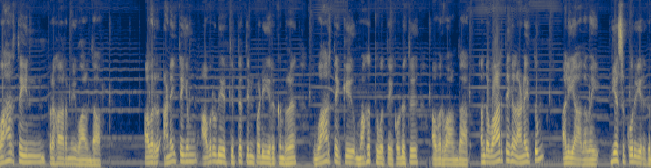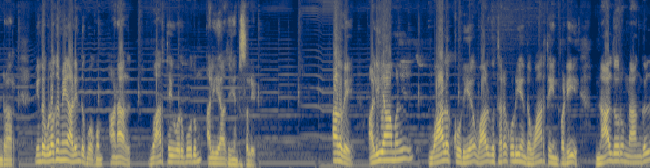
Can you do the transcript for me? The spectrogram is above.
வார்த்தையின் பிரகாரமே வாழ்ந்தார். அவர் அனைத்தையும் அவருடைய திட்டத்தின்படி இருக்கின்ற வார்த்தைக்கு மகத்துவத்தை கொடுத்து அவர் வாழ்ந்தார். அந்த வார்த்தைகள் அனைத்தும் அழியாதவை. இயேசு கூறியிருக்கின்றார் இந்த உலகமே அழிந்து போகும் ஆனால் வார்த்தை ஒருபோதும் அழியாது என்று சொல்லி ஆகவே அழியாமல் வாழக்கூடிய வாழ்வு தரக்கூடிய இந்த வார்த்தையின்படி நாள்தோறும் நாங்கள்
